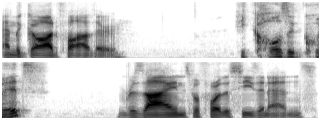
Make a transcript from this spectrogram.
and the Godfather. He calls it quits? Resigns before the season ends.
